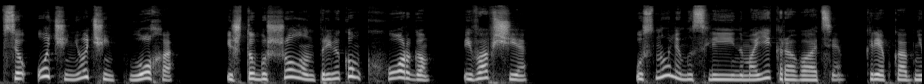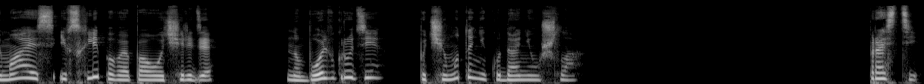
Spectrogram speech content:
все очень-очень плохо, и чтобы шел он прямиком к хоргам, и вообще. Уснули мы с Лией на моей кровати, крепко обнимаясь и всхлипывая по очереди но боль в груди почему-то никуда не ушла. «Прости».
